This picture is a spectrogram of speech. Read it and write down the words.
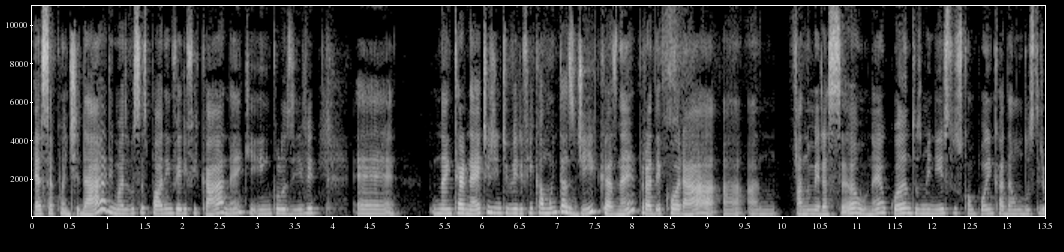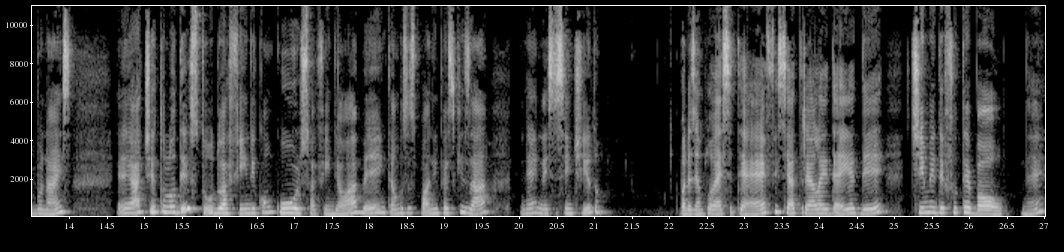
essa quantidade, mas vocês podem verificar, né, que inclusive é, na internet a gente verifica muitas dicas, né, para decorar a, a, a, numeração, né, quantos ministros compõem cada um dos tribunais, é, a título de estudo, a fim de concurso, a fim de OAB, então vocês podem pesquisar, né, nesse sentido. Por exemplo, o STF se atrela à ideia de time de futebol, né,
